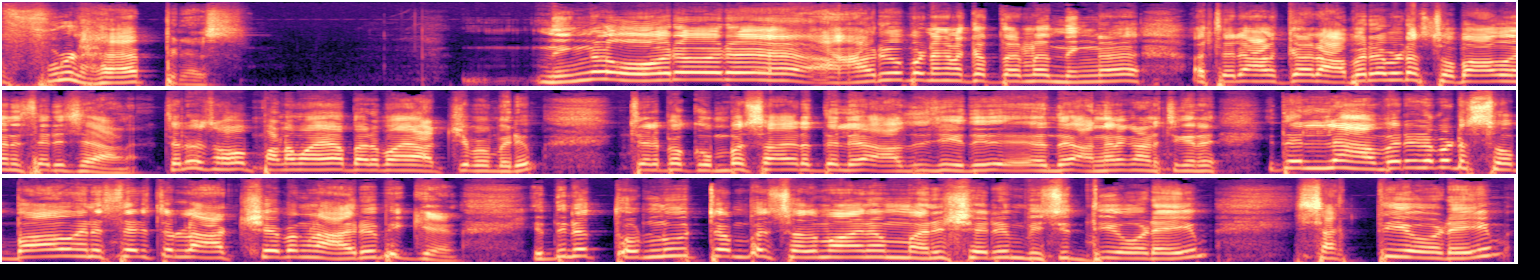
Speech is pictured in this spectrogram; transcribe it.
ഫുൾ ഹാപ്പിനെസ് നിങ്ങൾ ഓരോരോ ആരോപണങ്ങളൊക്കെ തന്നെ നിങ്ങൾ ചില ആൾക്കാർ അവരവരുടെ സ്വഭാവം അനുസരിച്ചാണ്. ചില പണമായ പരമായ ആക്ഷേപം വരും. ചിലപ്പോൾ കുംഭസാരത്തിൽ അത് ചെയ്ത് അങ്ങനെ കാണിച്ചിങ്ങനെ ഇതെല്ലാം അവരവരുടെ സ്വഭാവം അനുസരിച്ചുള്ള ആക്ഷേപങ്ങൾ ആരോപിക്കുകയാണ്. ഇതിന്റെ തൊണ്ണൂറ്റൊമ്പത് ശതമാനം മനുഷ്യരും വിശുദ്ധിയോടെയും ശക്തിയോടെയും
